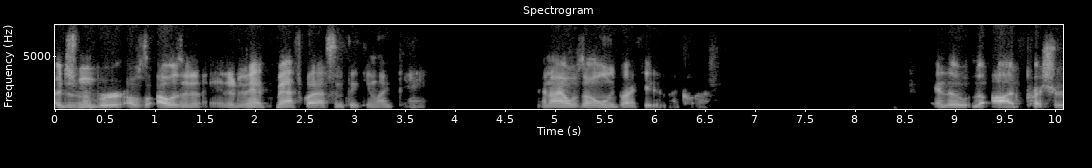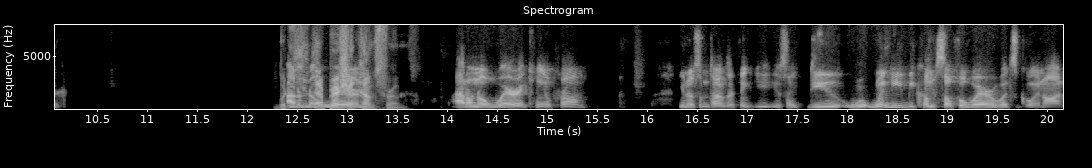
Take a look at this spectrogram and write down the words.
I just remember I was I was in an, advanced math class and thinking like, dang, and I was the only black kid in that class. And the the odd pressure. What do I you don't think know that pressure comes from? I don't know where it came from. You know, sometimes I think it's like, do you when do you become self aware of what's going on?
